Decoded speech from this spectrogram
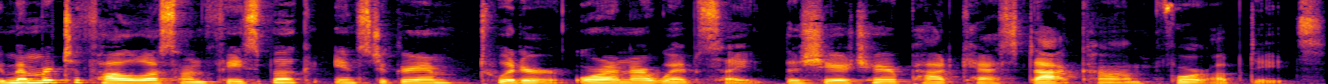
Remember to follow us on Facebook, Instagram, Twitter, or on our website, thesharechairpodcast.com for updates.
